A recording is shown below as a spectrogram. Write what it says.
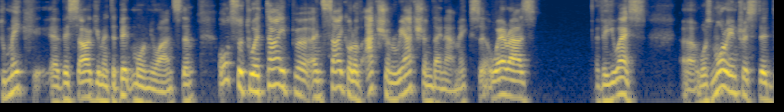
to make uh, this argument a bit more nuanced, uh, also to a type and cycle of action-reaction dynamics, whereas the U.S. was more interested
